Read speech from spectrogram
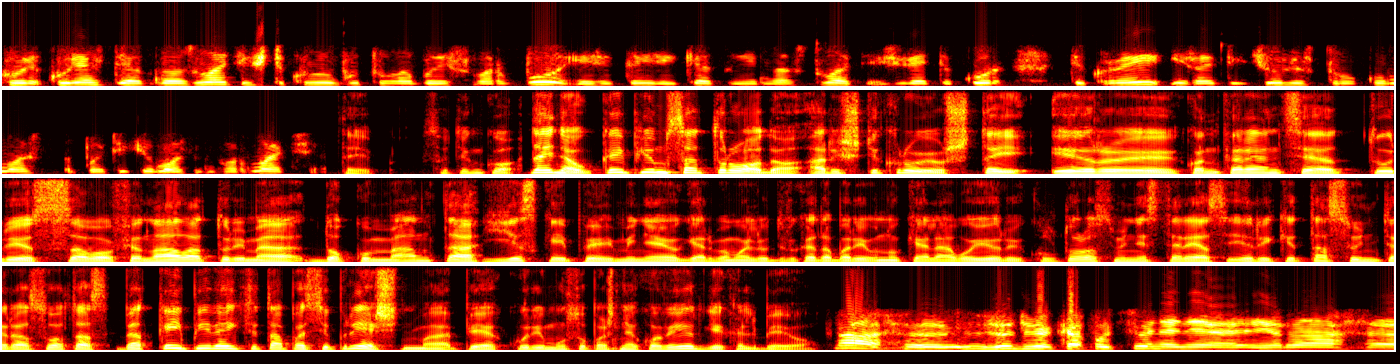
kur, kurias diagnozuoti iš tikrųjų būtų labai svarbu ir tai reikėtų investuoti, žiūrėti, kur tikrai yra didžiulis trūkumas patikimos informacijos. Taip, sutinku. Dainiau, kaip Jums atrodo, ar iš tikrųjų štai ir konferencija turi savo finalą, turime dokumentą, jis, kaip minėjo gerbiama Liudvika, dabar jau nukeliavo ir į kultūros ministerijas, ir į kitas suinteresuotas, bet kaip įveikti tą pasipriešinimą, apie kurį mūsų pašnekovė irgi kalbėjo? Na, Liudvika Puciūnenė yra e,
